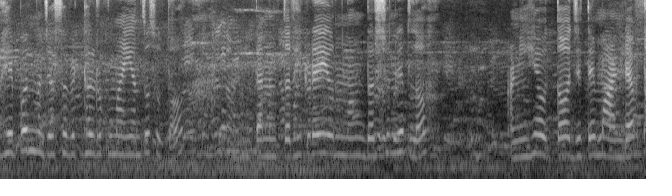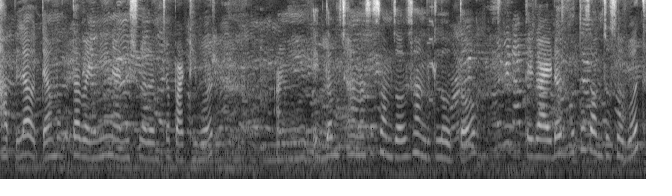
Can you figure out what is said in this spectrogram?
हे पण म्हणजे असं विठ्ठल रुक्माई यांचंच होतं. आणि त्यानंतर इकडे येऊन मग दर्शन घेतलं. आणि हे होतं जिथे मांड्या थापल्या होत्या मुक्ताबाईंनी ज्ञानेश्वरांच्या पाठीवर. आणि एकदम छान असं समजावून सांगितलं होतं. ते गायडर होतेच आमच्यासोबत.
